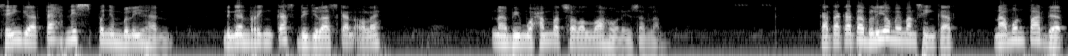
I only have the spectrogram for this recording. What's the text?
Sehingga teknis penyembelihan dengan ringkas dijelaskan oleh Nabi Muhammad SAW. Kata-kata beliau memang singkat, namun padat.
